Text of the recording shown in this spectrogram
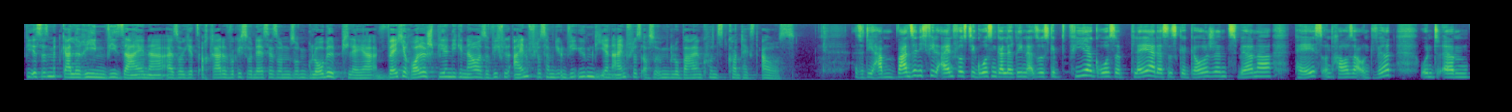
wie ist es mit Galerien wie seiner? Also jetzt auch gerade wirklich so, der ist ja so ein, so ein Global Player. Welche Rolle spielen die genau? Also wie viel Einfluss haben die und wie üben die ihren Einfluss auch so im globalen Kunstkontext aus? Also die haben wahnsinnig viel Einfluss, die großen Galerien. Also es gibt vier große Player, das ist Gagosian, Zwirner, Pace und Hauser und Wirth. Und ähm,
